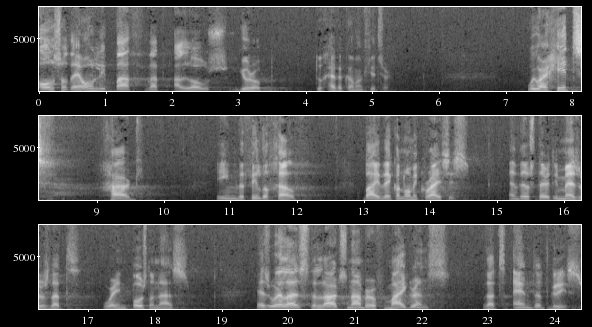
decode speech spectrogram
also the only path that allows Europe to have a common future. We were hit hard in the field of health by the economic crisis and the austerity measures that were imposed on us, as well as the large number of migrants that entered Greece.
